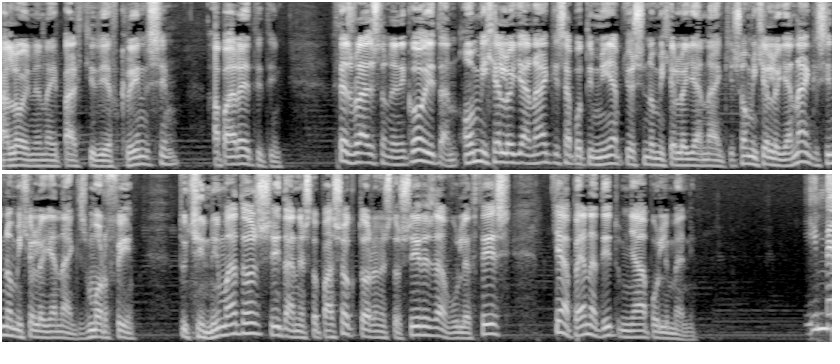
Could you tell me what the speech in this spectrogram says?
Καλό είναι να υπάρχει και διευκρίνηση. Απαραίτητη. Χθες βράδυ στον Ελληνικό ήταν ο Μιχελογιαννάκης από τη μία. Ποιος είναι ο Μιχελογιαννάκης; Ο Μιχελογιαννάκης είναι ο Μιχελογιαννάκης. Μορφή του κινήματος. Ήταν στο Πασόκ, τώρα είναι στο ΣΥΡΙΖΑ, βουλευτής. Και απέναντί του μια απολυμένη. Είμαι,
